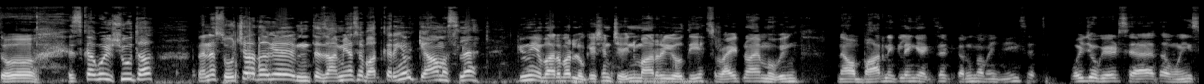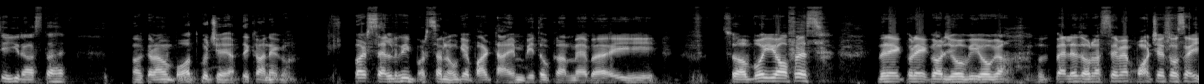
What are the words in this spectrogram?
तो इसका कोई इशू था? मैंने सोचा था कि इंतज़ामिया से बात करेंगे, क्या मसला है? क्यों ये बार बार लोकेशन चेंज मार रही होती है? So right now I am moving ना अब बाहर निकलेंगे एग्जिट करूँगा मैं यहीं से। वही जो गेट से आया था वहीं से ही रास्ता है। अकरा में बहुत कुछ है यार दिखाने को। पर सैलरी पर्सन हो गया पार्ट टाइम भी तो कम है भाई। सो अब वही ऑफ़िस ब्रेक ब्रेक और जो भी होगा। पहले तो रास्ते में पहुँचे तो सही।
